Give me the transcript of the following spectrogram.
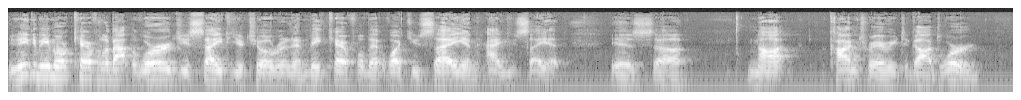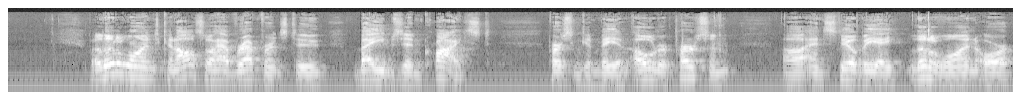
you need to be more careful about the words you say to your children and be careful that what you say and how you say it is uh, not contrary to God's word. But little ones can also have reference to babes in Christ. A person can be an older person uh, and still be a little one or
